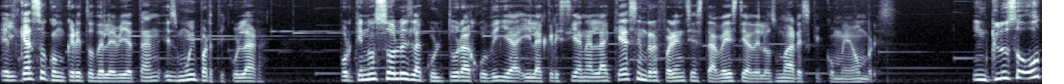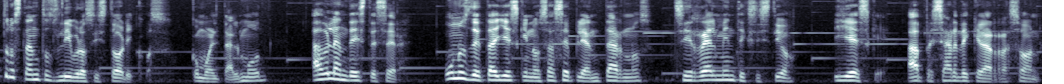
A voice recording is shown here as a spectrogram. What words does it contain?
El caso concreto de Leviatán es muy particular, porque no solo es la cultura judía y la cristiana la que hacen referencia a esta bestia de los mares que come hombres. Incluso otros tantos libros históricos, como el Talmud, hablan de este ser, unos detalles que nos hace plantarnos si realmente existió. Y es que, a pesar de que la razón,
